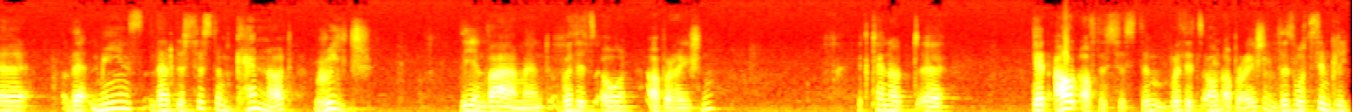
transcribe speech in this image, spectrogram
that means that the system cannot reach the environment with its own operation. It cannot uh, get out of the system with its own operation. This would simply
